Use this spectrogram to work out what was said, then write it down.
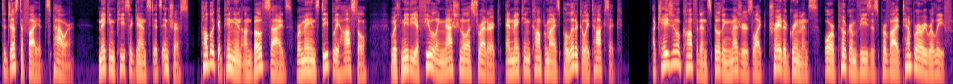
to justify its power, making peace against its interests. Public opinion on both sides remains deeply hostile, with media fueling nationalist rhetoric and making compromise politically toxic. Occasional confidence building measures like trade agreements or pilgrim visas provide temporary relief,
